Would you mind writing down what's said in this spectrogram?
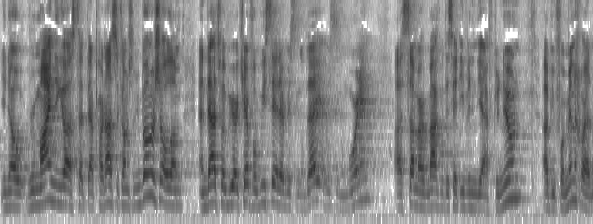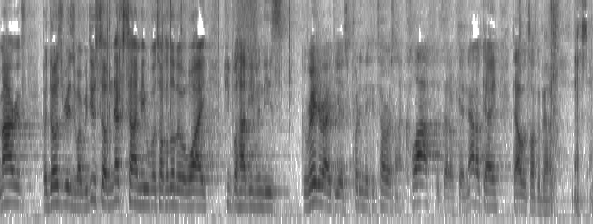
you know reminding us that that parnasa comes from Yibon Shalom, and that's why we are careful. We say it every single day, every single morning. Uh, some are makbid say it even in the afternoon, uh, before mincha at mariv. But those are the reasons why we do so. Next time, maybe we'll talk a little bit about why people have even these greater ideas, putting the guitars on a cloth. Is that okay? Not okay? That we'll talk about next time.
